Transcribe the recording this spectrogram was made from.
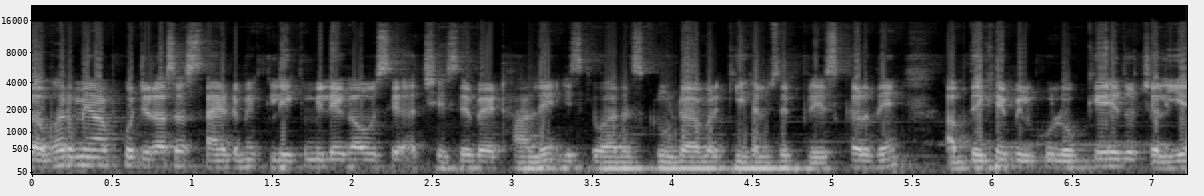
कवर में आपको जरा सा साइड में क्लिक मिलेगा, उसे अच्छे से बैठा लें। इसके बाद स्क्रू ड्राइवर की हेल्प से प्रेस कर दें। अब देखें, बिल्कुल ओके है। तो चलिए,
